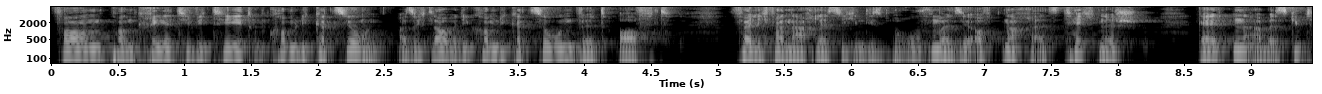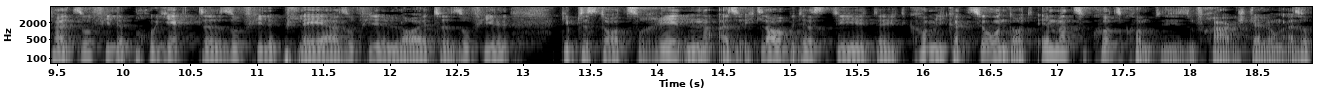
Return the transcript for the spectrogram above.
Form von Kreativität und Kommunikation. Also ich glaube, die Kommunikation wird oft völlig vernachlässigt in diesen Berufen, weil sie oft nach als technisch gelten, aber es gibt halt so viele Projekte, so viele Player, so viele Leute, so viel gibt es dort zu reden. Also ich glaube, dass die, die Kommunikation dort immer zu kurz kommt in diesen Fragestellungen. Also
